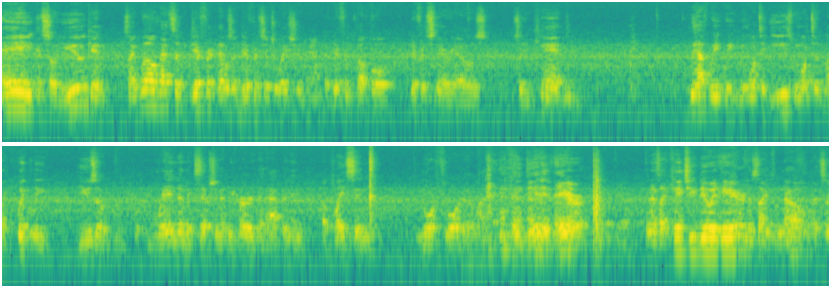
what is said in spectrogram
they, and so you can. It's like, well, that's a different. That was a different situation, Yeah. a different couple, different scenarios. So you can't, we have, we, we, we want to ease, we want to like quickly use a random exception that we heard that happened in a place in North Florida, like, they did it there. And it's like, can't you do it here? And it's like, no, it's a,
